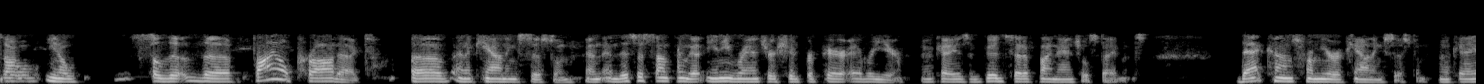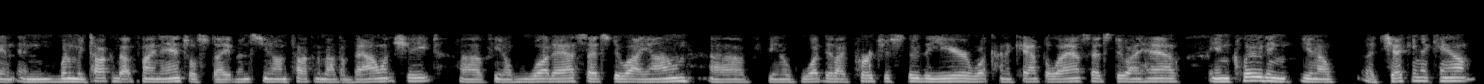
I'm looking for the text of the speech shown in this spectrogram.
so you know, so the the final product of an accounting system, and, and this is something that any rancher should prepare every year, okay, is a good set of financial statements. That comes from your accounting system, okay? And, and when we talk about financial statements, you know, I'm talking about the balance sheet of, you know, what assets do I own? Uh, you know, what did I purchase through the year? What kind of capital assets do I have? Including, you know, a checking account,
